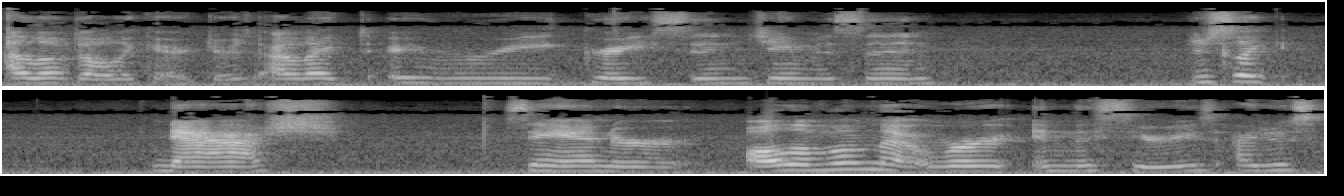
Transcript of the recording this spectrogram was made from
I loved all the characters. I liked Avery, Grayson, Jameson, just like Nash, Xander, all of them that were in the series. I just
